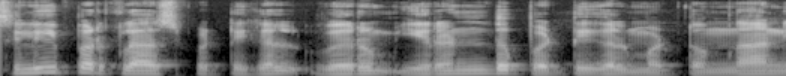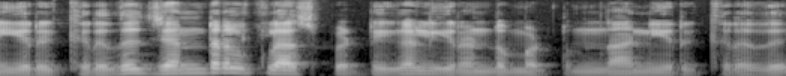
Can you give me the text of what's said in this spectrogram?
ஸ்லீப்பர் கிளாஸ் பெட்டிகள் வெறும் இரண்டு பெட்டிகள் மட்டும்தான் இருக்கிறது. ஜென்ரல் கிளாஸ் பெட்டிகள் இரண்டு மட்டும்தான் இருக்கிறது.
